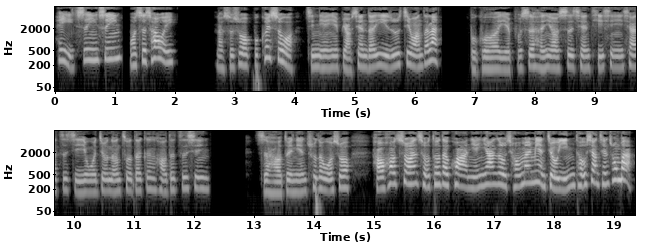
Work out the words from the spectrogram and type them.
嘿，试音试音，我是超维。老实说，不愧是我，今年也表现得一如既往的烂。不过也不是很有事前提醒一下自己，我就能做得更好的自信，只好对年初的我说：“好好吃完手头的跨年鸭肉荞麦面，就迎头向前冲吧！”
